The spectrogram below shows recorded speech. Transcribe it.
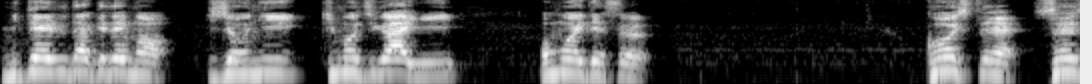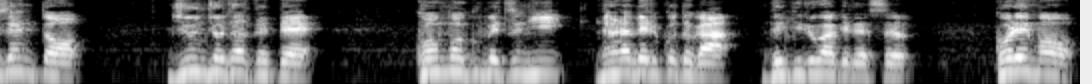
見ているだけでも非常に気持ちがいい思いです。こうして整然と順序立てて項目別に並べることができるわけです。これも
